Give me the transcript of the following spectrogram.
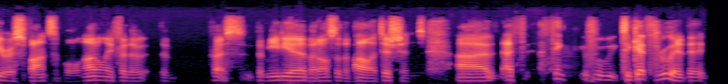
irresponsible, not only for the, the press, the media, but also the politicians. Uh, I, th- I think we, to get through it, that-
